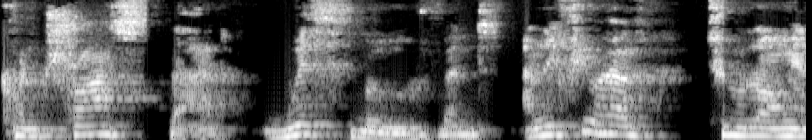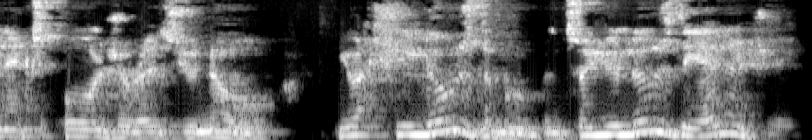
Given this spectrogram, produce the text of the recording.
contrast that with movement. And if you have too long an exposure, as you know, you actually lose the movement. So you lose the energy.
